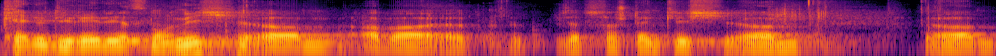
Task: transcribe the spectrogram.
kenne die Rede jetzt noch nicht, ähm, aber äh, selbstverständlich ähm, ähm,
